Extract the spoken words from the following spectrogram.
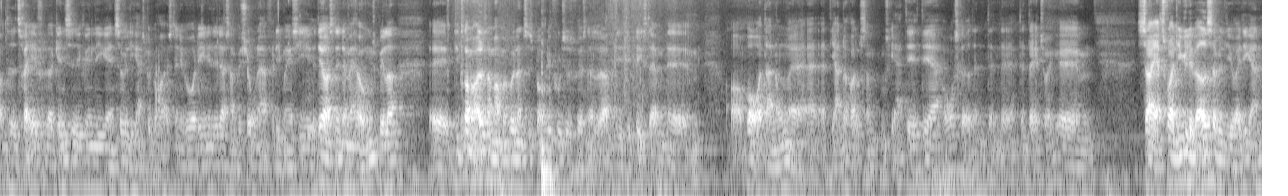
om det hed 3F eller gensidig kvindeligaen, så vil de gerne spille på højeste niveau, og det er egentlig det deres ambition er, fordi man kan sige, det er også det der med at have unge spillere, øh, de drømmer alle sammen om at på et eller andet tidspunkt blive fuldtidsprofessionelle, fordi de fleste af dem øh, og hvor der er nogle af, af de andre hold, som måske ja, det, det er overskrevet den, den, den, den dato. Ikke? Øh, så jeg tror, at ligegyldigt hvad, så vil de jo rigtig gerne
